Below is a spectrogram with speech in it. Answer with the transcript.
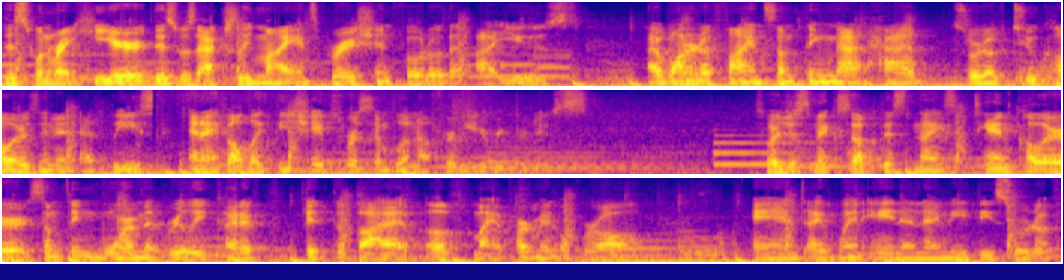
this one right here, this was actually my inspiration photo that I used. I wanted to find something that had sort of two colors in it at least, and I felt like these shapes were simple enough for me to reproduce. So I just mixed up this nice tan color, something warm that really kind of fit the vibe of my apartment overall and I went in and I made these sort of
